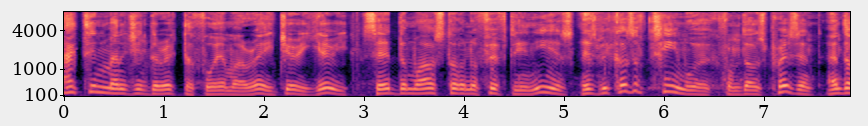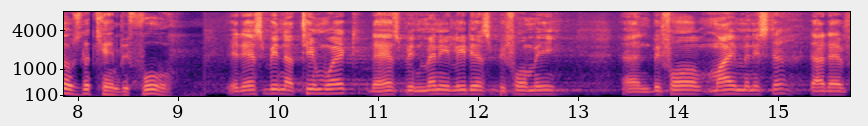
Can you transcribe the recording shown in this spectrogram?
Acting Managing Director for MRA, Jerry Garry, said the milestone of 15 years is because of teamwork from those present and those that came before. It has been a teamwork. There has been many leaders before me and before my minister that have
